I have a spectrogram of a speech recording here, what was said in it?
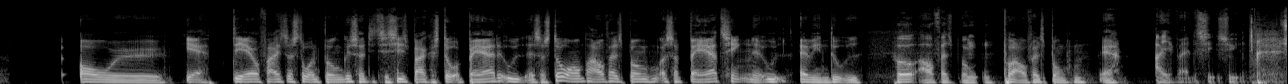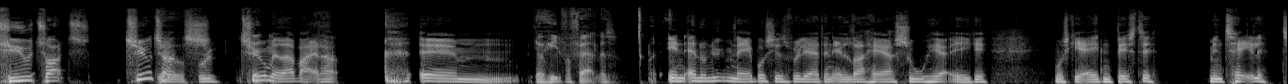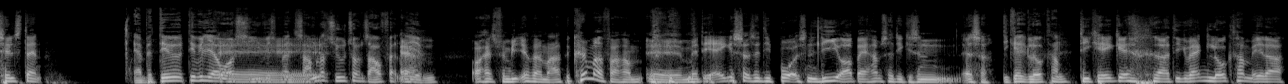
Og øh, ja, det er jo faktisk så stor en bunke, så de til sidst bare kan stå og bære det ud. Altså stå oven på affaldsbunken, og så bære tingene ud af vinduet På affaldsbunken. på affaldsbunken. Ja. Ej, hvor er det sindssygt. 20 tons. 20 Det er jo tons, fuldstændig- 20 medarbejdere. øhm, Det er jo helt forfærdeligt. en anonym nabo siger selvfølgelig, at den ældre herre Su her ikke måske er i den bedste mentale tilstand. Ja, men det, det vil jeg jo også sige, hvis man Øh, samler 20 tons affald ja. derhjemme. Og hans familie har været meget bekymret for ham. Øh, men det er ikke sådan, at de bor sådan lige op af ham, så de kan sådan, altså, De kan ikke lugte ham. de kan ikke, nej, de kan hverken lugte ham eller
